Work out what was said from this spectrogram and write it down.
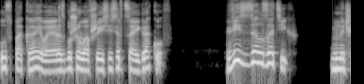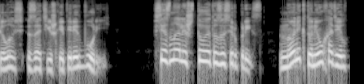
успокаивая разбушевавшиеся сердца игроков. Весь зал затих. Началось затишье перед бурей. Все знали, что это за сюрприз, но никто не уходил.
